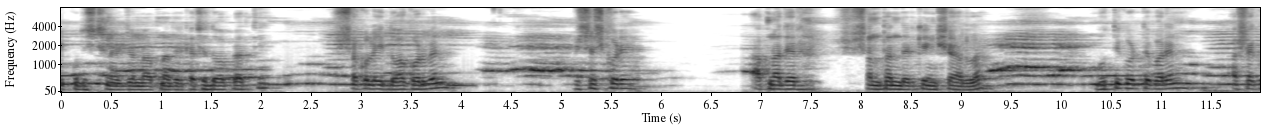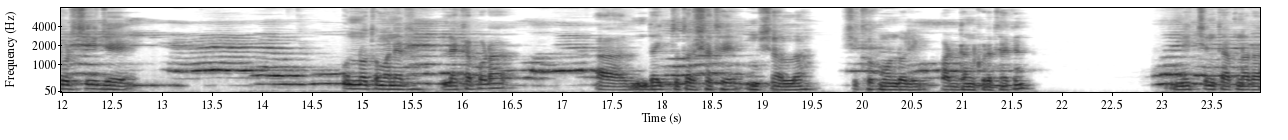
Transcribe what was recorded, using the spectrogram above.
এই প্রতিষ্ঠানের জন্য আপনাদের কাছে দোয়া প্রার্থী। সকলেই দোয়া করবেন। বিশেষ করে আপনাদের সন্তানদেরকে ইনশাআল্লাহ ভর্তি করতে পারেন। আশা করছি যে উন্নত মানের লেখাপড়া দায়িত্বতার সাথে ইনশাআল্লাহ শিক্ষক মণ্ডলী পাঠদান করে থাকেন। নিশ্চিন্তে আপনারা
